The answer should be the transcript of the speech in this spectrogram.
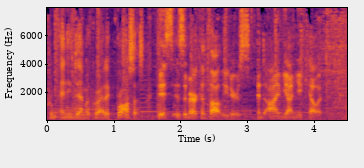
from any democratic process. This is American Thought Leaders, and I'm Jan Jekielek.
